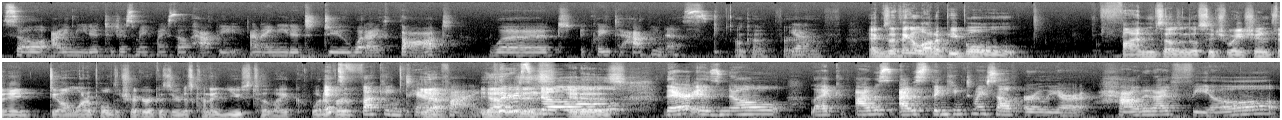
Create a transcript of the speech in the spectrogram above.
so I needed to just make myself happy and I needed to do what I thought would equate to happiness. Okay, fair Yeah. enough. Yeah, because I think a lot of people find themselves in those situations and they don't want to pull the trigger because they're just kind of used to like whatever. It's fucking terrifying. Yeah, it There's is. no It is. there is no like I was I was thinking to myself earlier, how did I feel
